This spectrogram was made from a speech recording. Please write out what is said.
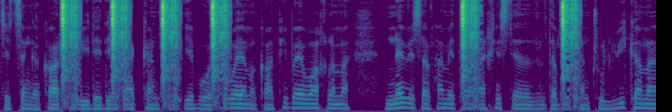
چې څنګه کار کوي د دې غږ کنټرول کیبورډ وایم کاپي به یې واخلم نوې صفحه مې ترانه اخیستې ده دلته بل کنټرول وی کومه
